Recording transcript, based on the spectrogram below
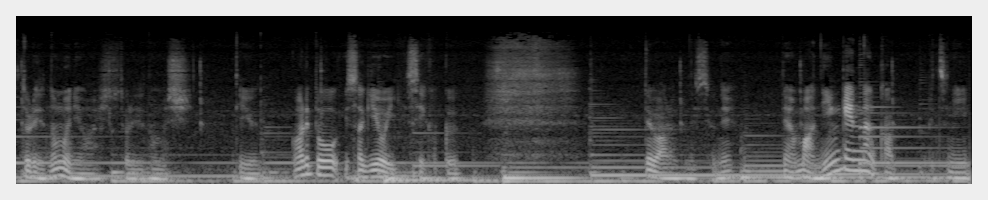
一人で飲むには一人で飲むしっていう割と潔い性格ではあるんですよね。でもまあ人間なんか別に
